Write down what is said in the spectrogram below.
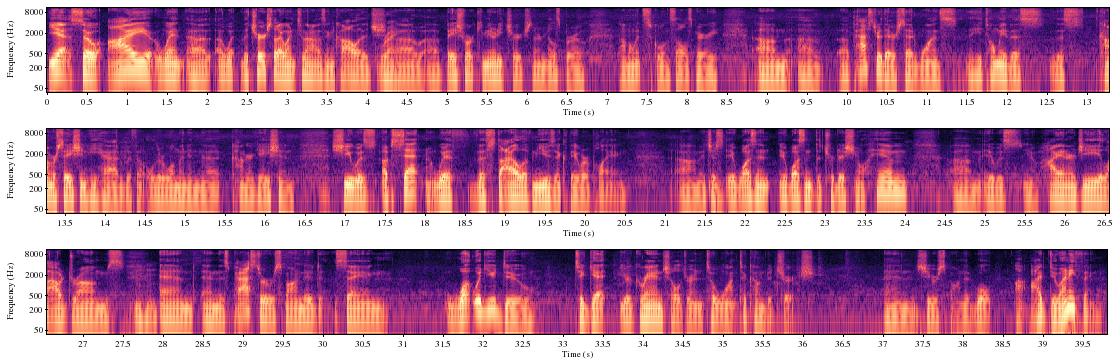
Yeah, so I went, uh, I went the church that I went to when I was in college, Right. uh, uh, Bayshore Community Church there in Millsboro. Um, I went to school in Salisbury. Um, uh, a pastor there said once he told me this this conversation he had with an older woman in the congregation. She was upset with the style of music they were playing. Um, it just it wasn't it wasn't the traditional hymn. Um, it was you know high energy, loud drums, and and this pastor responded saying, "What would you do to get your grandchildren to want to come to church?" And she responded, "Well, I- I'd do anything."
